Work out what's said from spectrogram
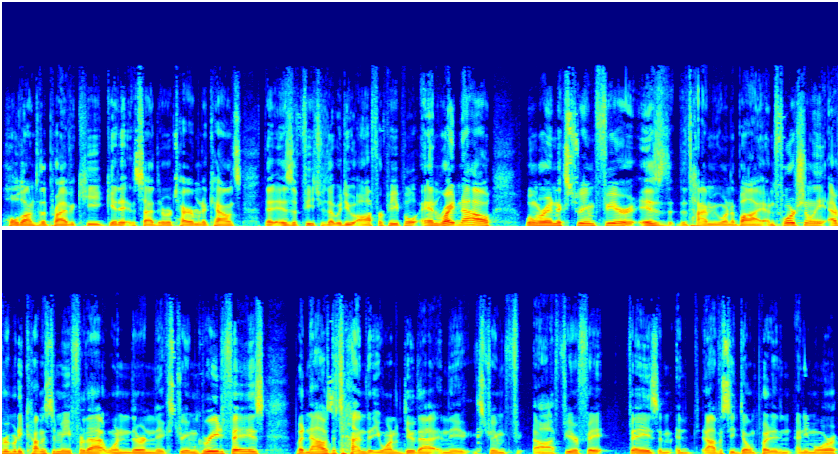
hold on to the private key, get it inside their retirement accounts. That is a feature that we do offer people. And right now, when we're in extreme fear, is the time you want to buy. Unfortunately, everybody comes to me for that when they're in the extreme greed phase, but now is the time that you want to do that in the extreme uh, fear phase phase and, and, obviously don't put in any more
